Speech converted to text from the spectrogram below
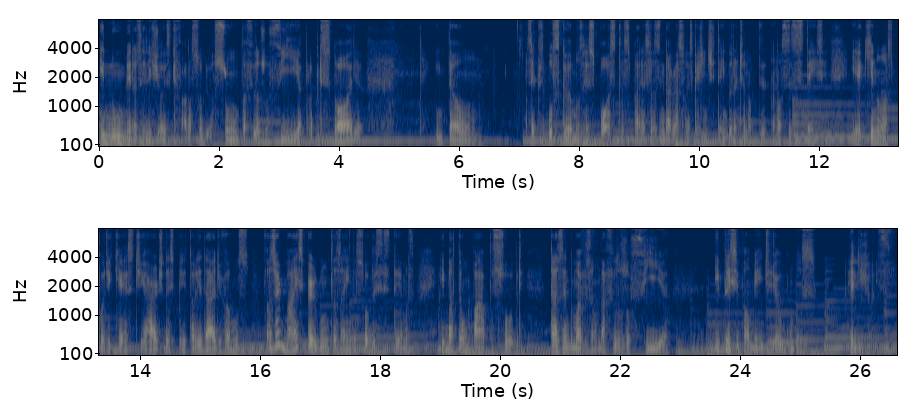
inúmeras religiões que falam sobre o assunto, a filosofia, a própria história. Então, sempre buscamos respostas para essas indagações que a gente tem durante a, no a, nossa existência. E aqui no nosso podcast Arte da Espiritualidade vamos fazer mais perguntas ainda sobre esses temas e bater um papo sobre, trazendo uma visão da filosofia e principalmente de algumas religiões.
